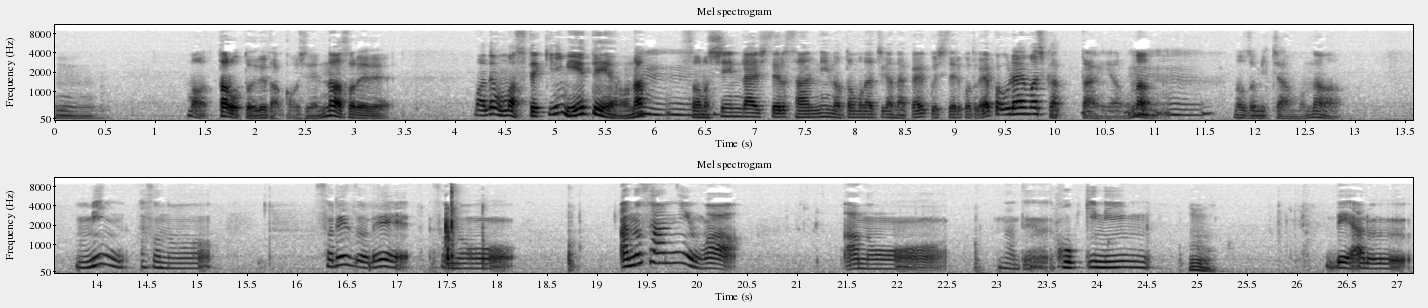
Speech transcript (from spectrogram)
うん。まあ、タロットで出たんかもしれんな、それで。まあでもまあ素敵に見えてんやろな。うんうんその信頼してる3人の友達が仲良くしてることがやっぱ羨ましかったんやろな。うんのぞみちゃんもな。うん、みんなそのそれぞれそのあの3人はあのなんていうの発起人うん。である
